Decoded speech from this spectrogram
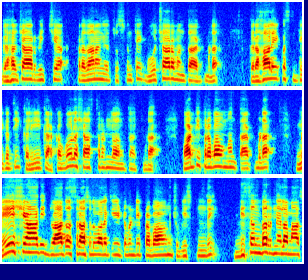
గ్రహచార రీత్యా ప్రధానంగా చూసుకుంటే గోచారం అంతా కూడా గ్రహాల యొక్క స్థితిగతి కలియిక ఖగోళ శాస్త్రంలో అంతా కూడా వాటి ప్రభావం అంతా కూడా మేషాది ద్వాదశ రాశుల వాళ్ళకి ఎటువంటి ప్రభావం చూపిస్తుంది? డిసెంబర్ నెల మాస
